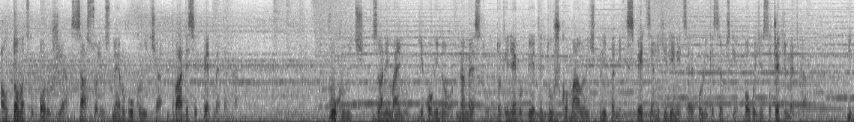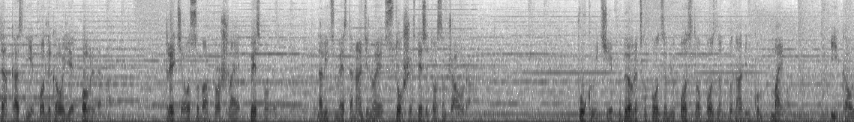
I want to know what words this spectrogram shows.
automatskog oružja sasuli u smeru Vukovića 25 metaka. Vuković, zvani Majmun, je poginuo na mestu, dok je njegov prijatelj Duško Malović, pripadnik specijalnih jedinica Republike Srpske, pogođen sa 4 metka i dan kasnije podlegao je povredama. Treća osoba prošla je bez povreda. Na licu mesta nađeno je 168 čaura. Vuković je u Beogradskom podzemlju ostao poznat pod nadimkom Majmun i kao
